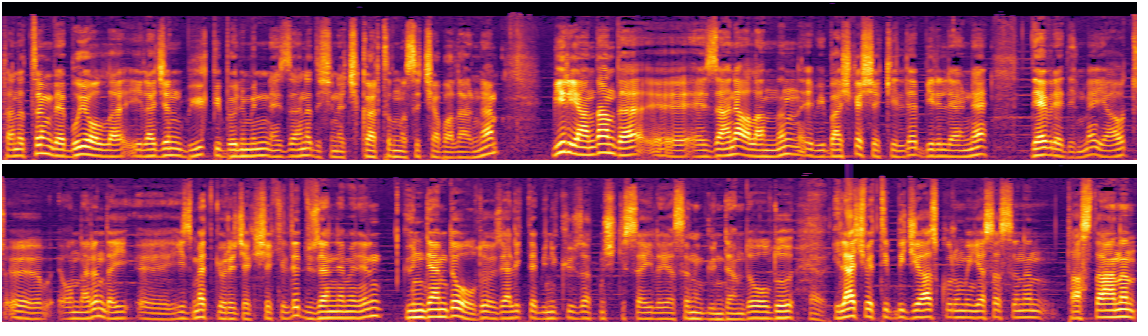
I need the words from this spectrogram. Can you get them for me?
tanıtım ve bu yolla ilacın büyük bir bölümünün eczane dışına çıkartılması çabalarına bir yandan da e, eczane alanının e, bir başka şekilde birilerine devredilme yahut e, onların da e, hizmet görecek şekilde düzenlemelerin gündemde olduğu özellikle 1262 sayılı yasanın gündemde olduğu evet. ilaç ve tıbbi cihaz kurumu yasasının taslağının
